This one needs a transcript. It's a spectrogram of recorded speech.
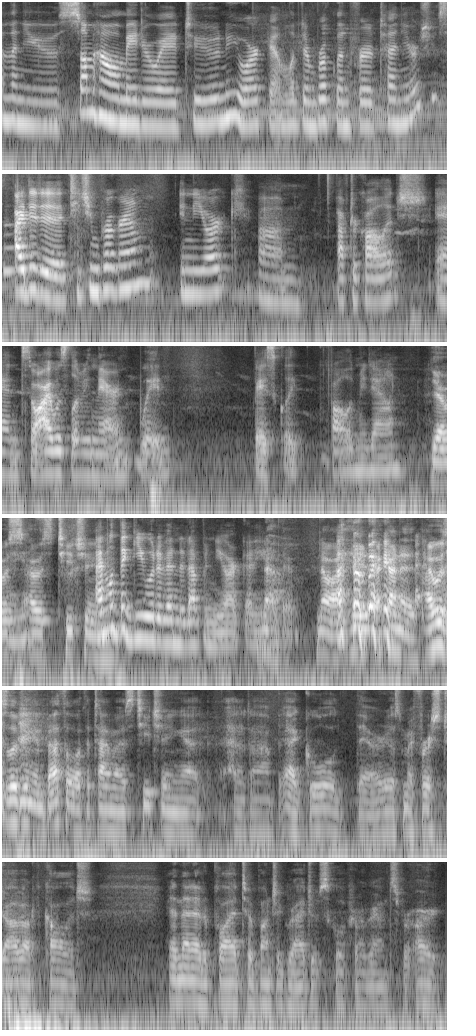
And then you somehow made your way to New York and lived in Brooklyn for 10 years, you said? I did a teaching program in New York um, after college, and so I was living there, and Wade basically followed me down. Yeah, I was guess. I was teaching. I don't think you would have ended up in New York any No, other. no, I, hate, I kind of I was living in Bethel at the time. I was teaching at at uh, at Gould there. It was my first job out of college, and then I'd applied to a bunch of graduate school programs for art,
